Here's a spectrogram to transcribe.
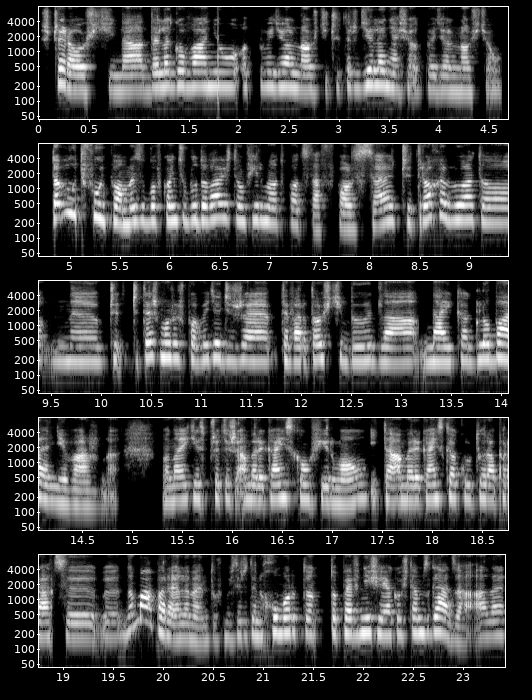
szczerości, na delegowaniu odpowiedzialności, czy też dzielenia się odpowiedzialnością. To był Twój pomysł, bo w końcu budowałeś tą firmę od podstaw w Polsce. Czy trochę była to, e, czy, czy też możesz powiedzieć, że te wartości były dla Nike globalnie ważne? Bo Nike jest przecież amerykańską firmą i ta amerykańska kultura pracy e, no, ma parę elementów. Myślę, że ten humor to, to pewnie się jakoś tam zgadza, ale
